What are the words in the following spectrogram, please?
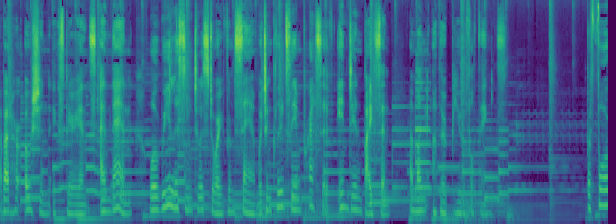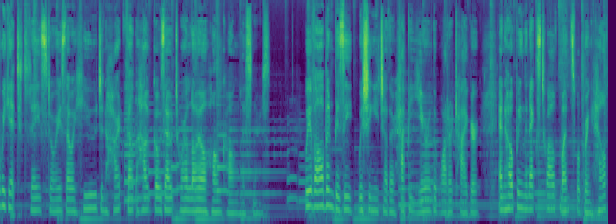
about her ocean experience, and then we'll re listen to a story from Sam, which includes the impressive Indian bison, among other beautiful things. Before we get to today's stories, though, a huge and heartfelt hug goes out to our loyal Hong Kong listeners. We have all been busy wishing each other happy year of the water tiger and hoping the next 12 months will bring health,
